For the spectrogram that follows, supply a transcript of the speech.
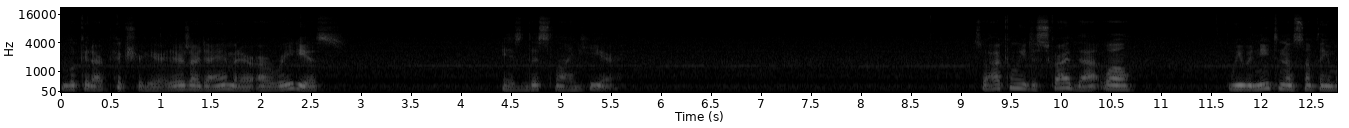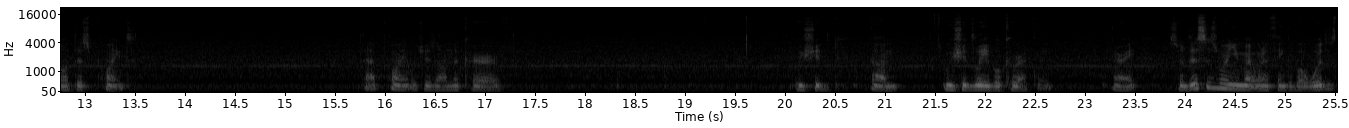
Look at our picture here. There's our diameter. Our radius is this line here. So how can we describe that? Well, we would need to know something about this point. That point, which is on the curve, we should um, we should label correctly. All right. So this is where you might want to think about what is,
